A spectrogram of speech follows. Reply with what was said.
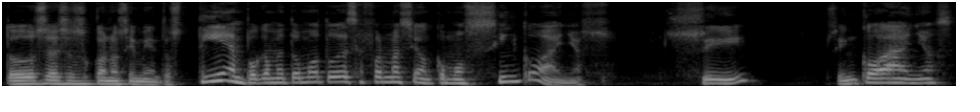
todos esos conocimientos. Tiempo que me tomó toda esa formación, como cinco años. Sí, cinco años.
